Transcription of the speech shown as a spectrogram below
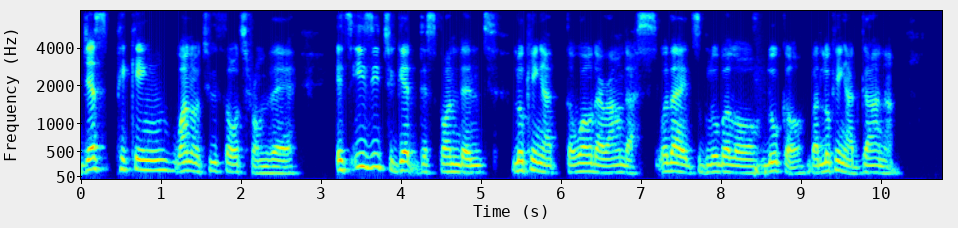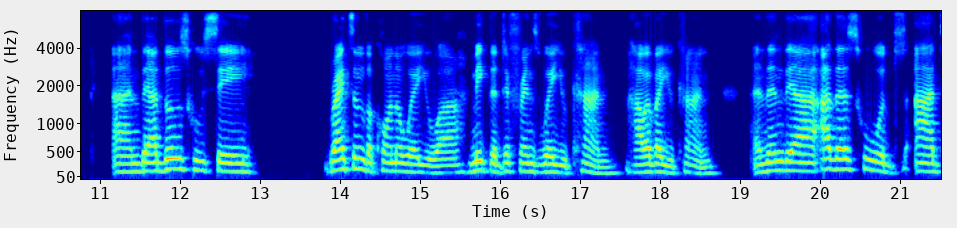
just picking one or two thoughts from there. It's easy to get despondent looking at the world around us, whether it's global or local, but looking at Ghana. And there are those who say, brighten the corner where you are, make the difference where you can, however you can. And then there are others who would add,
